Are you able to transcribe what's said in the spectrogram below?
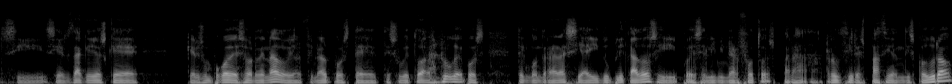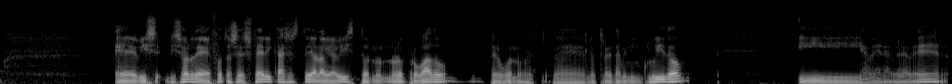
si, si eres de aquellos que que eres un poco desordenado y al final pues te, sube toda la nube, pues te encontrarás si hay duplicados y puedes eliminar fotos para reducir espacio en disco duro. Eh, visor de fotos esféricas, esto ya lo había visto, no, lo he probado, pero bueno, eh, lo trae también incluido. Y a ver, a ver, a ver.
